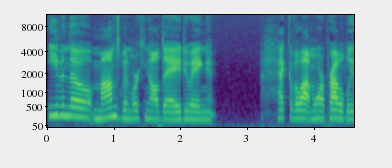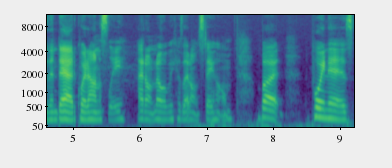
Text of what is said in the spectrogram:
even though mom's been working all day doing heck of a lot more probably than dad, quite honestly. I don't know because I don't stay home. But point is,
